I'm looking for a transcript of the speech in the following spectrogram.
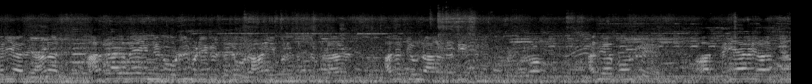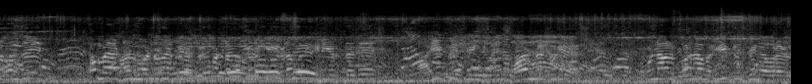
தெரியாது. ஆனால் அரசாங்கமே இன்றைக்கு உறுதிமொழிகள் சொல்லி ஒரு ஆணையை பிறப்பித்திருக்கிறார். அதற்கும் நாங்கள் நன்றி தெரிவித்துக் அதே போன்று பெரியார் காலத்தில் வந்து தமிழ்நாட்டில் மட்டும்தான் பிற்பட்ட மக்களுக்கு இடம் இருந்தது. இபி சிங் மாண்புமிகு முன்னாள் பிரதமர் ஈபி சிங் அவர்கள்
